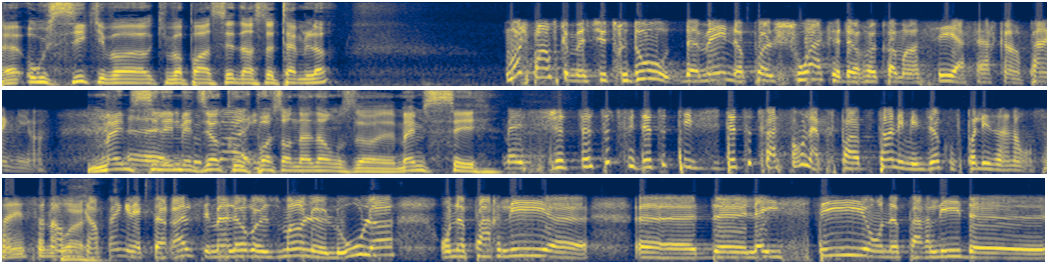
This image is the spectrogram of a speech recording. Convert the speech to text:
euh, aussi qui va, qui va passer dans ce thème-là? Moi, je pense que M. Trudeau, demain, n'a pas le choix que de recommencer à faire campagne. Même si euh, les médias couvrent pas son annonce, là, même si c'est... Mais de, toute, de, toute, de toute façon, la plupart du temps, les médias couvrent pas les annonces. Hein. Ça, dans une campagne électorale, c'est malheureusement le lot. Là. On a parlé euh, euh, de laïcité, on a parlé de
